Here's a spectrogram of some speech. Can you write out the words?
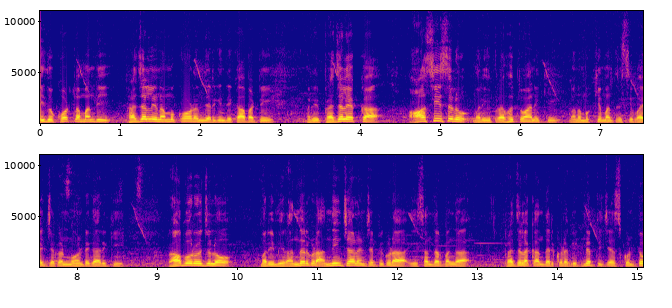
ఐదు కోట్ల మంది ప్రజల్ని నమ్ముకోవడం జరిగింది కాబట్టి మరి ప్రజల యొక్క ఆశీస్సులు మరి ఈ ప్రభుత్వానికి మన ముఖ్యమంత్రి శ్రీ వైఎస్ జగన్మోహన్ రెడ్డి గారికి రాబో రోజులో మరి మీరందరూ కూడా అందించాలని చెప్పి కూడా ఈ సందర్భంగా ప్రజలకు అందరికీ కూడా విజ్ఞప్తి చేసుకుంటూ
